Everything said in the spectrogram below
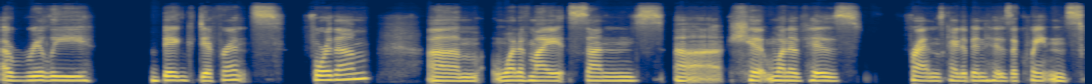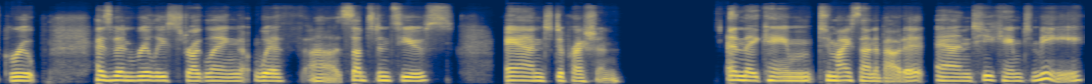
a really big difference for them. Um, one of my sons uh, hit one of his friends kind of in his acquaintance group has been really struggling with uh, substance use and depression. And they came to my son about it, and he came to me.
